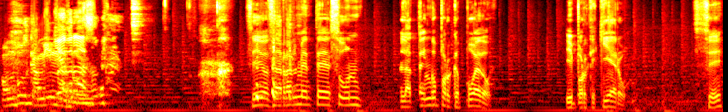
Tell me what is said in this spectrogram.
O un buscaminas, Piedras. Sí, o sea, realmente es un. La tengo porque puedo. Y porque quiero. Sí.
